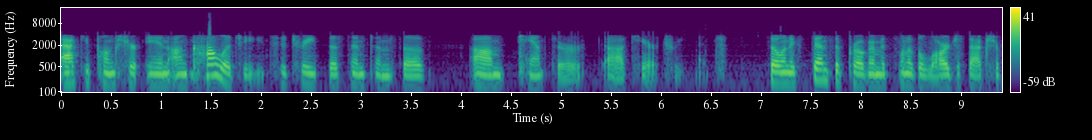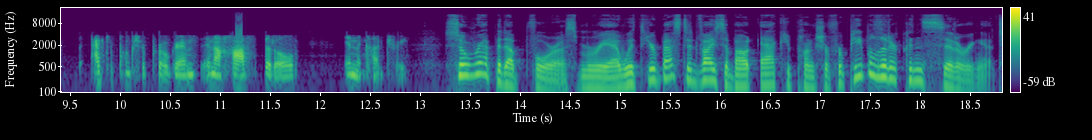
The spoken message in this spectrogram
acupuncture in oncology to treat the symptoms of um, cancer uh, care treatment. So, an extensive program. It's one of the largest acupuncture programs in a hospital in the country. So, wrap it up for us, Maria, with your best advice about acupuncture for people that are considering it.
